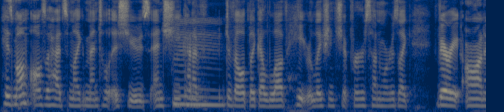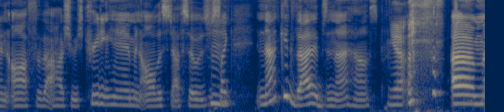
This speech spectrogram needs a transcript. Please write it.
his mom also had some like mental issues, and she kind Mm. of developed like a love hate relationship for her son, where it was like very on and off about how she was treating him and all this stuff. So it was just Hmm. like not good vibes in that house. Yeah. Um,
